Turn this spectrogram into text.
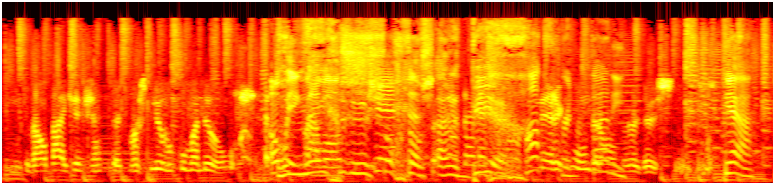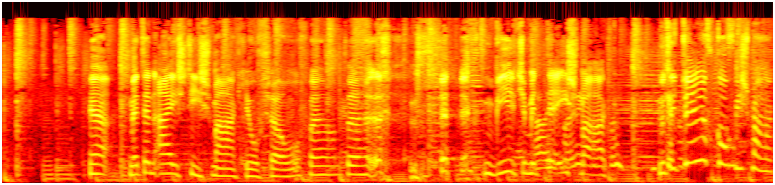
Ik moet er wel bij zeggen, het was 0,0. Oh, ik wou wel uur s ochtends aan het bier. andere dus. Ja. Ja, met een iced smaakje of zo. Of, uh, want, uh, een biertje met thee smaak. Met een thee of koffie smaak.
